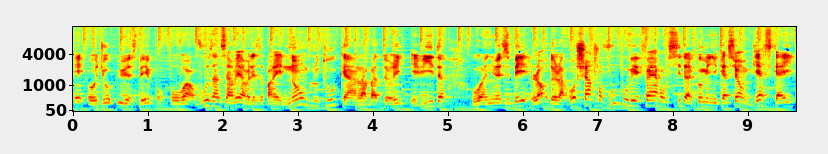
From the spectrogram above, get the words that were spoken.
et audio USB pour pouvoir vous en servir avec les appareils non Bluetooth quand la batterie est vide ou un USB lors de la recharge. Vous pouvez faire aussi de la communication via Skype,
